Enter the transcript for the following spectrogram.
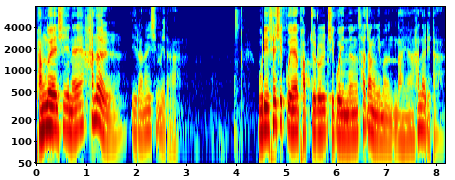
박노해 시인의 하늘이라는 시입니다. 우리 세 식구의 밥줄을 쥐고 있는 사장님은 나의 하늘이다.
